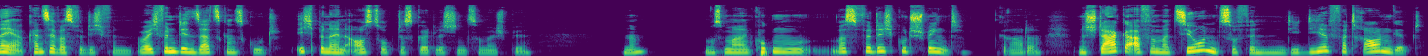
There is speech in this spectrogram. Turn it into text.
naja, kannst ja was für dich finden. Aber ich finde den Satz ganz gut. Ich bin ein Ausdruck des Göttlichen zum Beispiel. Ne? Muss mal gucken, was für dich gut schwingt gerade. Eine starke Affirmation zu finden, die dir Vertrauen gibt,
